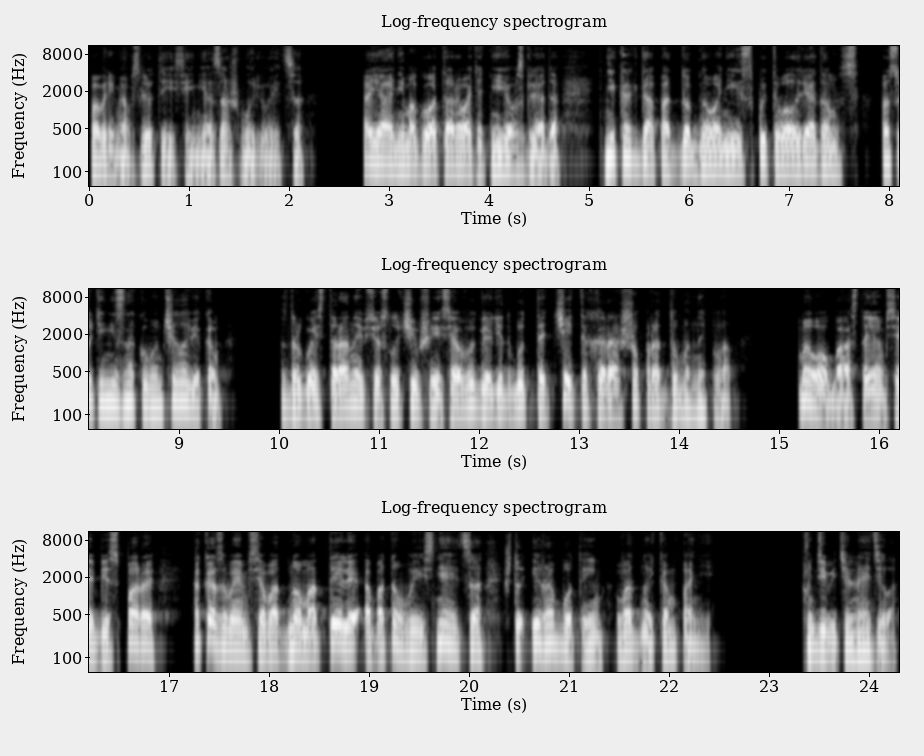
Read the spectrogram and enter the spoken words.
Во время взлета Есения зажмуривается, а я не могу оторвать от нее взгляда. Никогда подобного не испытывал рядом с, по сути, незнакомым человеком. С другой стороны, все случившееся выглядит, будто чей-то хорошо продуманный план. Мы оба остаемся без пары, оказываемся в одном отеле, а потом выясняется, что и работаем в одной компании. Удивительное дело.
